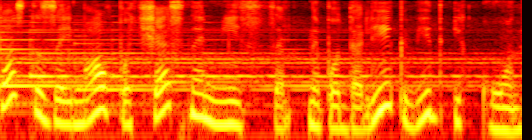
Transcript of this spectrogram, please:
часто займав почесне місце неподалік від ікон.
